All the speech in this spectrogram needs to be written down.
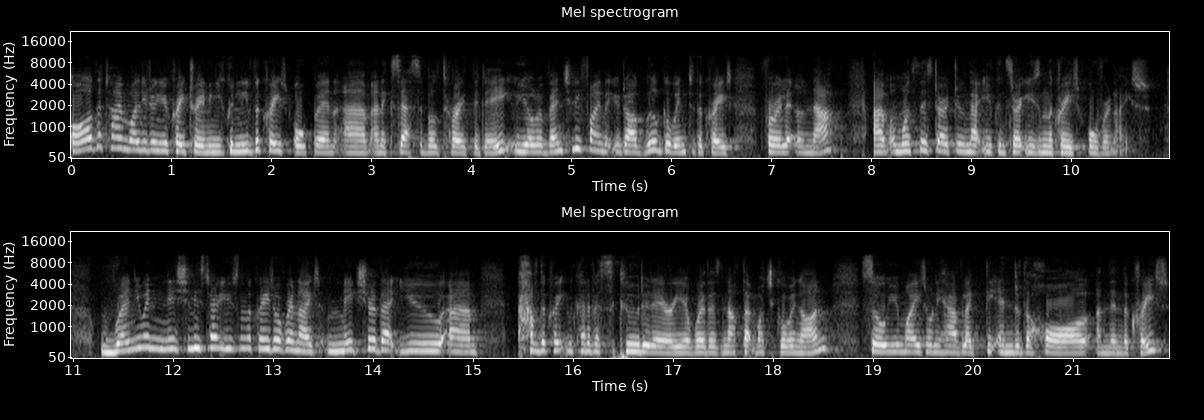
All the time while you're doing your crate training, you can leave the crate open um, and accessible throughout the day. You'll eventually find that your dog will go into the crate for a little nap. Um, and once they start doing that, you can start using the crate overnight. When you initially start using the crate overnight, make sure that you um, have the crate in kind of a secluded area where there's not that much going on. So you might only have like the end of the hall and then the crate,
